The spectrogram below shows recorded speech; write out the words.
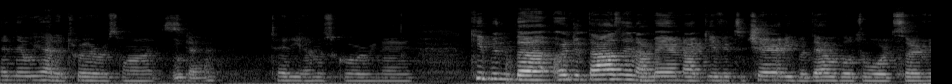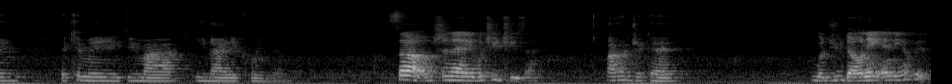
And then we had a Twitter response. Okay. Teddy underscore Renee. Keeping the hundred thousand, I may or not give it to charity, but that will go towards serving the community through my United Kingdom. So, Shanae, what you choosing? hundred K. Would you donate any of it?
